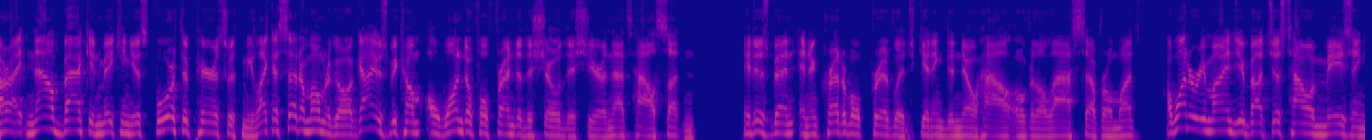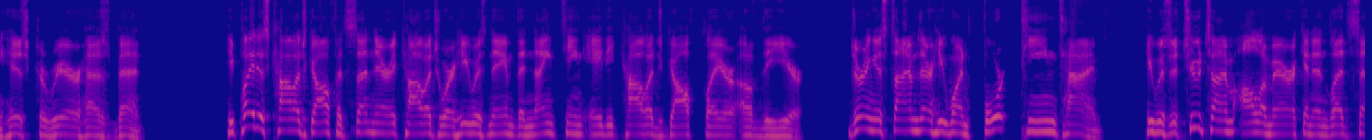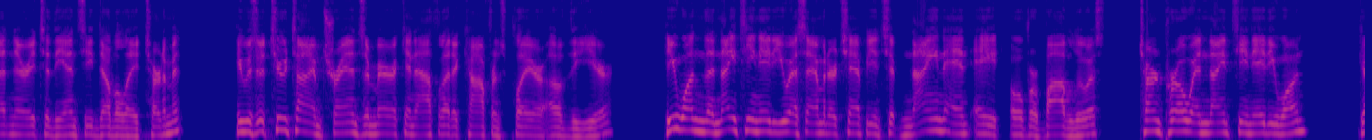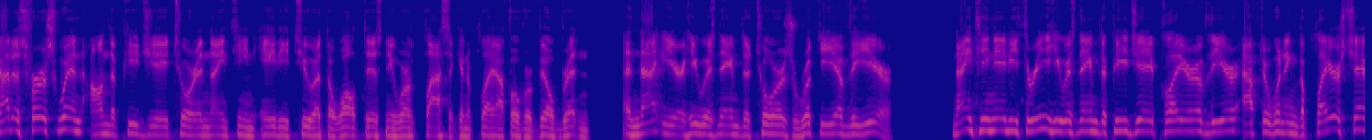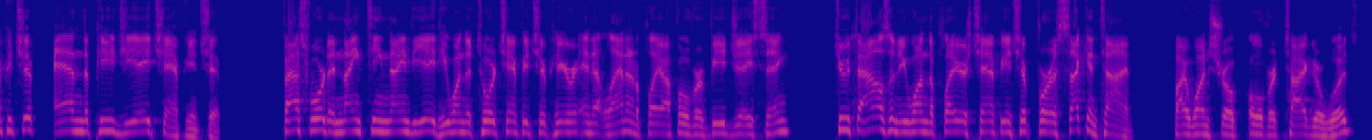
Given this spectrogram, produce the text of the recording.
All right, now back in making his fourth appearance with me. Like I said a moment ago, a guy who's become a wonderful friend of the show this year, and that's Hal Sutton. It has been an incredible privilege getting to know Hal over the last several months. I want to remind you about just how amazing his career has been. He played his college golf at Centenary College, where he was named the 1980 College Golf Player of the Year. During his time there, he won 14 times. He was a two-time All-American and led Centenary to the NCAA tournament. He was a two-time Trans-American Athletic Conference Player of the Year. He won the 1980 U.S. Amateur Championship 9 and 8 over Bob Lewis, turned pro in 1981, got his first win on the PGA Tour in 1982 at the Walt Disney World Classic in a playoff over Bill Britton, and that year he was named the Tour's Rookie of the Year. 1983, he was named the PGA Player of the Year after winning the Players Championship and the PGA Championship. Fast forward to 1998, he won the Tour Championship here in Atlanta in a playoff over Vijay Singh. 2000, he won the Players Championship for a second time by one stroke over Tiger Woods.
